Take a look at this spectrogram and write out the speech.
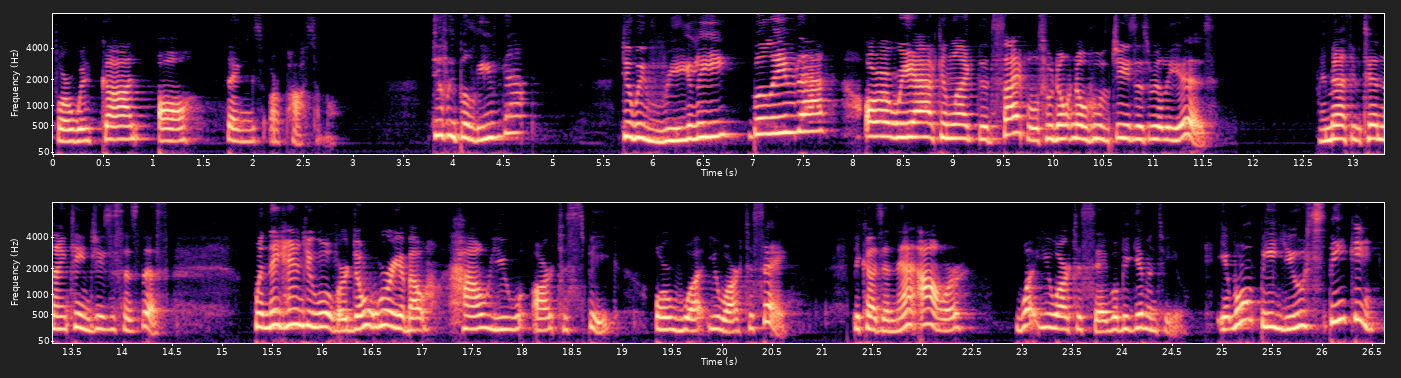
For with God all things are possible. Do we believe that? Do we really believe that? Or are we acting like the disciples who don't know who Jesus really is? In Matthew 10 19, Jesus says this When they hand you over, don't worry about how you are to speak or what you are to say, because in that hour, what you are to say will be given to you. It won't be you speaking.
